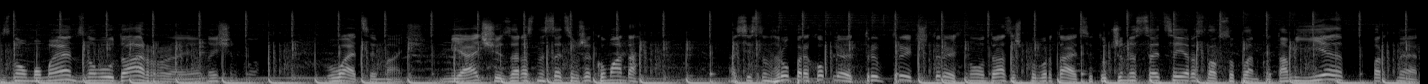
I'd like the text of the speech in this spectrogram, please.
Знову момент, знову удар. Онищенко буває цей матч. М'яч. І зараз несеться вже команда. Асістент гру перехоплює 3 в 3, 4. Ну одразу ж повертаються. Тут же несеться Ярослав Сопленко. Там є партнер.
